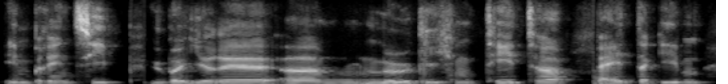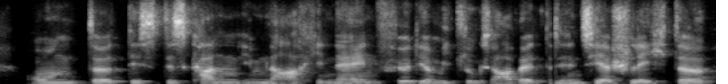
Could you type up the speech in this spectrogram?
im Prinzip über ihre ähm, möglichen Täter weitergeben. Und äh, das, das kann im Nachhinein für die Ermittlungsarbeit ein sehr schlechter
